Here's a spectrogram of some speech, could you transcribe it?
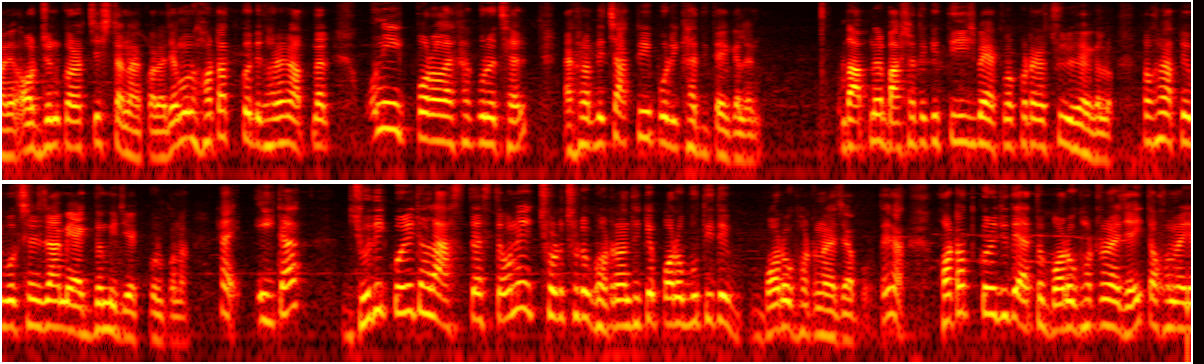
মানে অর্জন করার চেষ্টা না করা। যেমন হঠাৎ করে ধরেন আপনার অনেক পড়ালেখা করেছেন, এখন আপনি চাকরির পরীক্ষা দিতে গেলেন বা আপনার বাসা থেকে তিরিশ বা এক লক্ষ টাকা চুরি হয়ে গেল। তখন আপনি বলছেন যে, আমি একদমই রিয়েক্ট করব না। হ্যাঁ এইটা যদি করি তাহলে আস্তে আস্তে অনেক ছোট ছোট ঘটনা থেকে পরবর্তীতে বড় ঘটনায় যাব, তাই না? হঠাৎ করে যদি এত বড় ঘটনায় যাই, তখন আর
